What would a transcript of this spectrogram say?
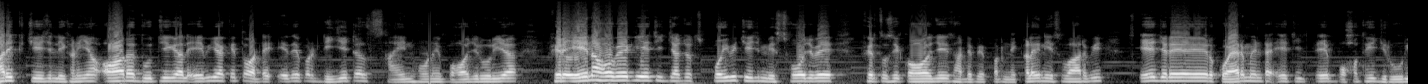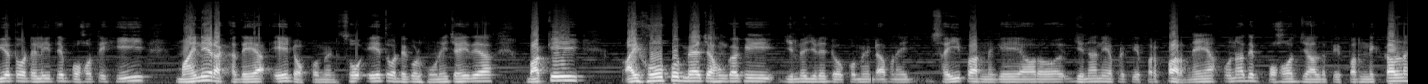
ਹਰ ਇੱਕ ਚੀਜ਼ ਲਿਖਣੀ ਆ। ਔਰ ਦੂਜੀ ਗੱਲ ਇਹ ਵੀ ਆ ਕਿ ਤੁਹਾਡੇ ਇਹਦੇ ਪਰ ਡਿਜੀਟਲ ਸਾਈਨ ਹੋਣੇ ਬਹੁਤ ਜ਼ਰੂਰੀ ਆ। ਫਿਰ ਇਹ ਨਾ ਹੋਵੇ ਕਿ ਇਹ ਚੀਜ਼ਾਂ ਚੋਂ ਕੋਈ ਵੀ ਚੀਜ਼ ਮਿਸ ਹੋ ਜਾਵੇ, ਫਿਰ ਤੁਸੀਂ ਕਹੋ ਜੀ ਸਾਡੇ ਪੇਪਰ ਨਿਕਲੇ ਨਹੀਂ ਇਸ ਵਾਰ ਵੀ। ਇਹ ਜਿਹੜੇ ਰਿਕੁਆਇਰਮੈਂਟ ਹੈ ਇਹ ਚੀਜ਼, ਇਹ ਬਹੁਤ ਹੀ ਜ਼ਰੂਰੀ ਹੈ ਤੁਹਾਡੇ ਲਈ ਤੇ ਬਹੁਤ ਹੀ ਮਾਇਨੇ ਰੱਖਦੇ ਆ ਇਹ ਡਾਕੂਮੈਂਟ ਸੋ ਇਹ ਤੁਹਾਡੇ ਕੋਲ ਹੋਣੇ ਚਾਹੀਦੇ ਆ। ਬਾਕੀ ਆਈ ਹੋਪ ਮੈਂ ਚਾਹੂੰਗਾ ਕਿ ਜਿਹਨੇ ਜਿਹੜੇ ਡਾਕੂਮੈਂਟ ਆਪਣੇ ਸਹੀ ਭਰਨਗੇ ਔਰ ਜਿਨ੍ਹਾਂ ਨੇ ਆਪਣੇ ਪੇਪਰ ਭਰਨੇ ਆ, ਉਹਨਾਂ ਦੇ ਬਹੁਤ ਜਲਦ ਪੇਪਰ ਨਿਕਲਣ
